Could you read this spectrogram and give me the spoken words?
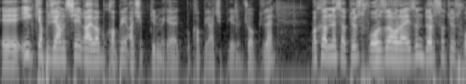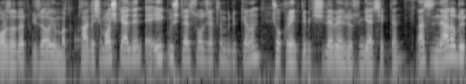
E, ilk yapacağımız şey galiba bu kapıyı açıp girmek. Evet bu kapıyı açıp girdim. Çok güzel. Bakalım ne satıyoruz? Forza Horizon 4 satıyoruz. Forza 4 güzel oyun bak. Kardeşim hoş geldin. E, ilk müşterisi olacaksın bu dükkanın. Çok renkli bir kişiliğe benziyorsun gerçekten. Ben siz ne ara duy-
